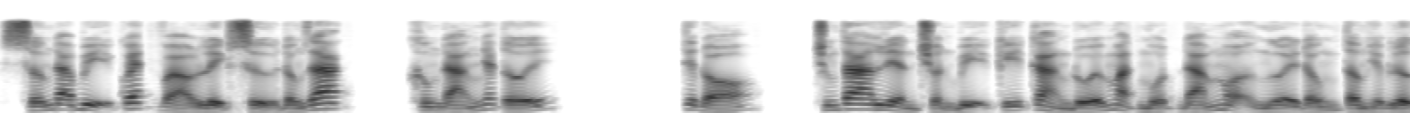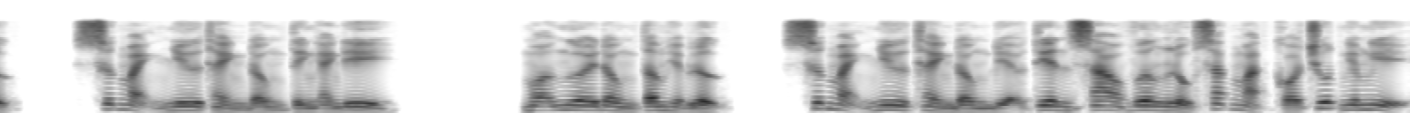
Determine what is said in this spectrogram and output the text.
sớm đã bị quét vào lịch sử đống rác, không đáng nhắc tới. Tiếp đó, chúng ta liền chuẩn bị kỹ càng đối mặt một đám mọi người đồng tâm hiệp lực, sức mạnh như thành đồng tinh anh đi. Mọi người đồng tâm hiệp lực, sức mạnh như thành đồng địa tiên sao vương lục sắc mặt có chút nghiêm nghị,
